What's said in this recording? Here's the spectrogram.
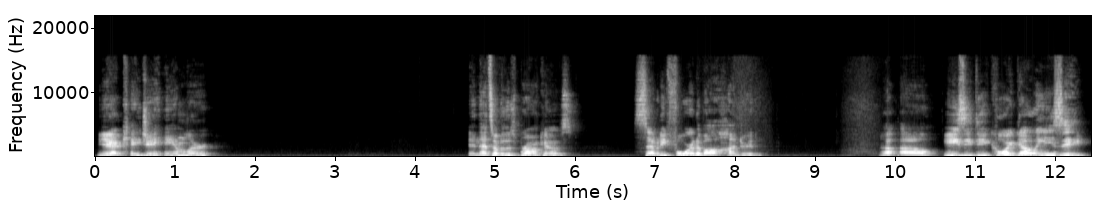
yeah, KJ Hamler. And that's over those Broncos. 74 out of 100. Uh oh. Easy, decoy. Go easy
